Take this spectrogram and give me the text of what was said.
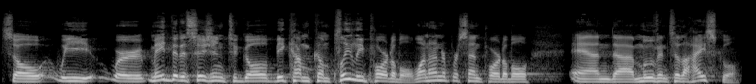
So we were made the decision to go become completely portable, 100% portable, and uh, move into the high school.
